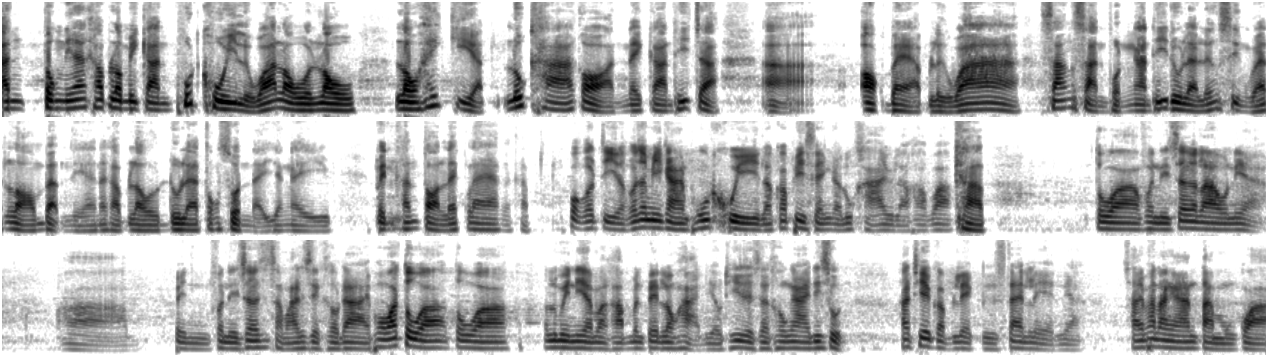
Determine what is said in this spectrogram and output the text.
อันตรงเนี้ยครับเรามีการพูดคุยหรือว่าเราเราเราให้เกียรติลูกค้าก่อนในการที่จะอ่าออกแบบหรือว่าสร้างสรรค์ผลงานที่ดูแลเรื่องสิ่งแวดล้อมแบบเนี้ยนะครับ เราดูแลตรงส่วนไหนยังไงเป็นขั้นตอนแรกๆอะครับ ปกติเราก็จะมีการพูดคุยแล้วก็พรีเซนต์กับลูกค้าอยู่แล้วครับว่าครับ ตัวเฟอร์นิเจอร์เราเนี่ยอ่าเป็นเฟอร์นิเจอร์ที่สามารถรีไซเคิลได้ เพราะว่าตัวตัวอลูมิเนียมอะครับมันเป็นโลหะเดียวที่รีไซเคิลง่ายที่สุด ถ้าเทียบกับเหล็กหรือสแตนเลสเนี่ยใช้พลังงานต่ำกว่า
